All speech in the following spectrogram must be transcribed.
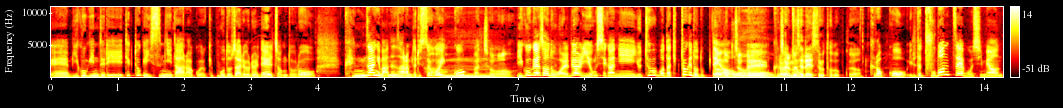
의 미국인들이 틱톡에 있습니다라고 이렇게 보도 자료를 낼 정도로 굉장히 많은 사람들이 쓰고 아, 있고 음. 많죠. 미국에서는 월별 이용 시간이 유튜브보다 틱톡이 더 높대요. 더 높죠. 오. 네, 젊은 그럴 젊은 정도- 세대일수록 더 높고요. 그렇고 일단 두 번째 보시면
